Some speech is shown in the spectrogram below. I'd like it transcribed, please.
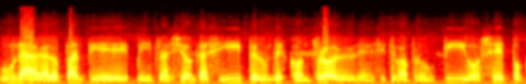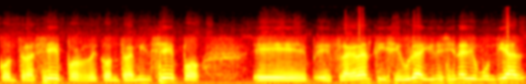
una galopante inflación casi hiper, un descontrol en el sistema productivo, cepo contra cepo, contra mil cepo, eh, eh, flagrante inseguridad y un escenario mundial,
